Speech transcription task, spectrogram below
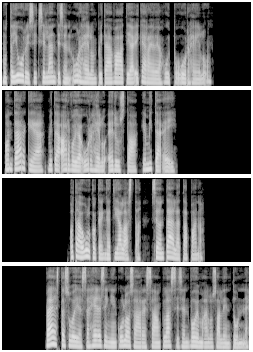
mutta juuri siksi läntisen urheilun pitää vaatia ikärajoja huippuurheiluun. On tärkeää, mitä arvoja urheilu edustaa ja mitä ei. Ota ulkokengät jalasta, se on täällä tapana. Väestösuojassa Helsingin Kulosaaressa on klassisen voimailusalin tunne.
